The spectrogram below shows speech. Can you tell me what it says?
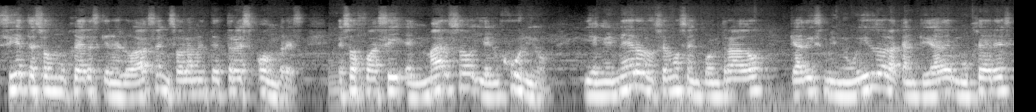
siete son mujeres quienes lo hacen y solamente tres hombres. Eso fue así en marzo y en junio. Y en enero nos hemos encontrado que ha disminuido la cantidad de mujeres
